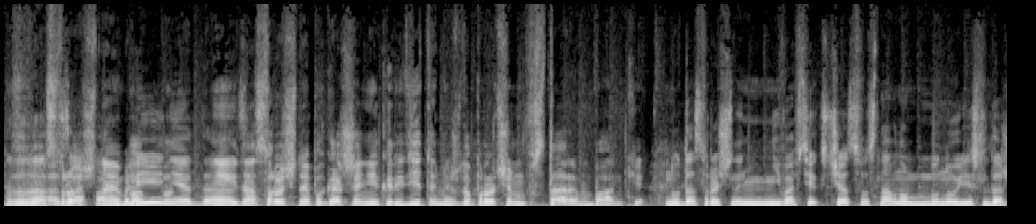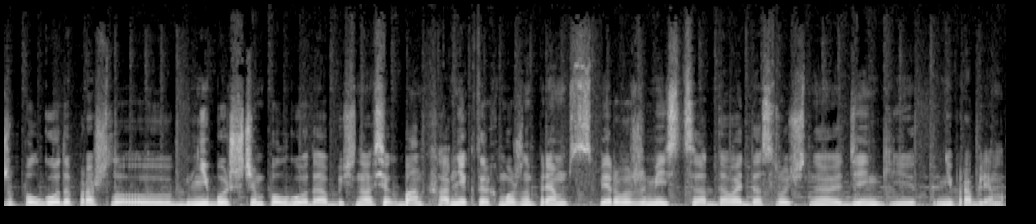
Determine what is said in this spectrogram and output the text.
за, досрочное, за оформление. По... Да, не, за... досрочное погашение кредита, между прочим, в старом банке. Ну, досрочно не во всех. Сейчас в основном, ну, если даже полгода прошло, не больше, чем полгода обычно во всех банках, а в некоторых можно прям с первого же месяца отдавать досрочно деньги, не проблема.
